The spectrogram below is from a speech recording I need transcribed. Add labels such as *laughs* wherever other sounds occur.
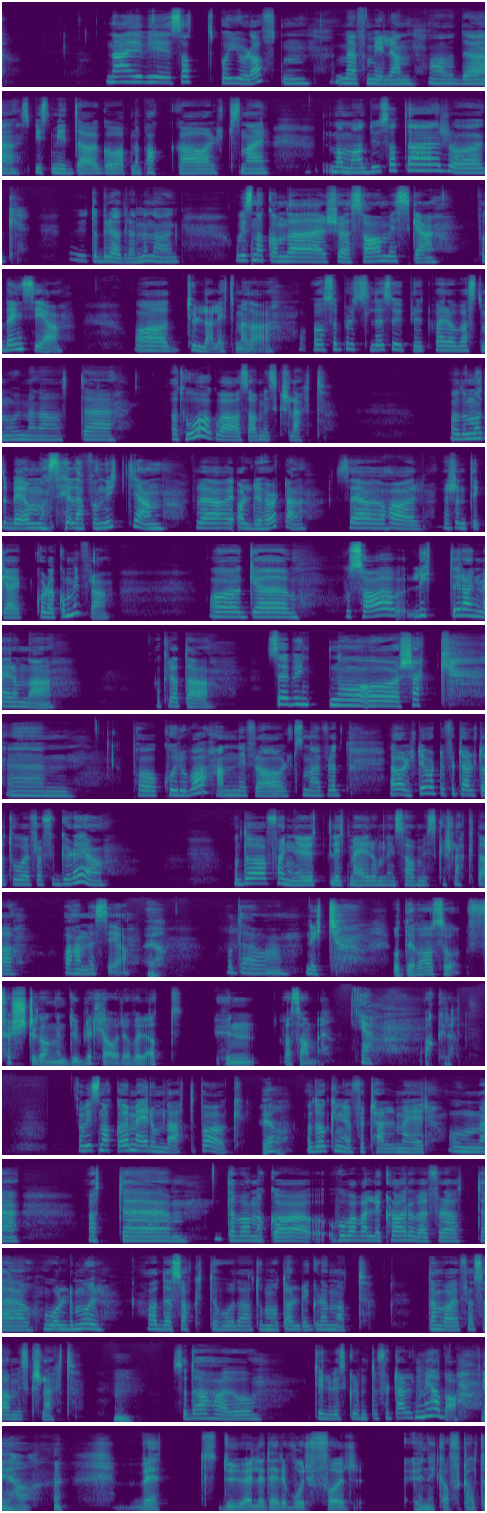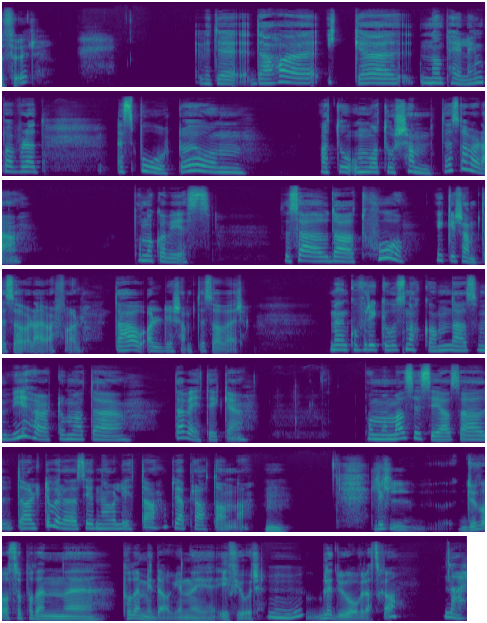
Nei, vi satt på julaften med familien hadde spist middag og åpna pakker og alt sånn her. Mamma, du satt der, og ut av brødrene mine òg. Og vi snakka om det sjøsamiske på den sida, og tulla litt med det. Og så plutselig så utbrøt bare bestemor med det at, eh, at hun òg var av samisk slekt. Og da måtte jeg be om å si det på nytt igjen, for jeg har aldri hørt det. Så jeg, har, jeg skjønte ikke hvor det kom ifra. Og eh, hun sa litt mer om det akkurat da. Så jeg begynte nå å sjekke eh, på hvor hun var hen ifra. alt sånt der. For jeg har alltid blitt fortalt at hun er fra Fugløya. Og da fant jeg ut litt mer om den samiske slekta på hennes side. Ja. Og det var nytt. Og det var altså første gangen du ble klar over at hun var same. Ja. Akkurat. Og vi snakka jo mer om det etterpå òg. Ja. Og da kunne jeg fortelle mer om eh, at eh, det var noe hun var veldig klar over, for at eh, hun oldemor hadde sagt til henne at hun måtte aldri glemme at de var fra samisk slekt. Mm. Så da har hun tydeligvis glemt å fortelle meg, da. Ja. *laughs* Vet du eller dere hvorfor hun ikke har fortalt det før? Vet du, det har jeg ikke noen peiling på, for jeg spurte jo om at hun, om at hun skjemtes over det, på noe vis. Så sa jeg jo da at hun ikke skjemtes over det, i hvert fall. Det har hun aldri skjemtes over. Men hvorfor ikke hun snakka om det som vi hørte om, at det, det vet jeg ikke. På mammas side så har det alltid vært det siden jeg var lita, at vi har prata om det. Lill, du var også på den, eh, på den middagen i, i fjor. Ble du overraska? Nei.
